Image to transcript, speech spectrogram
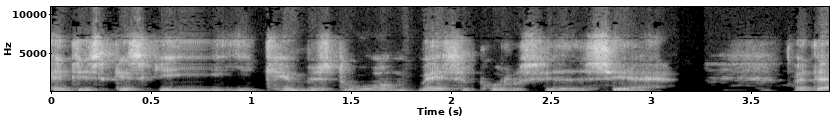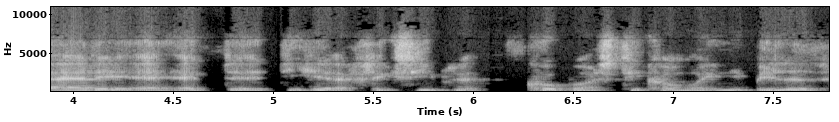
at det skal ske i kæmpestore masseproducerede serier. Og der er det, at øh, de her fleksible cobots, de kommer ind i billedet.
